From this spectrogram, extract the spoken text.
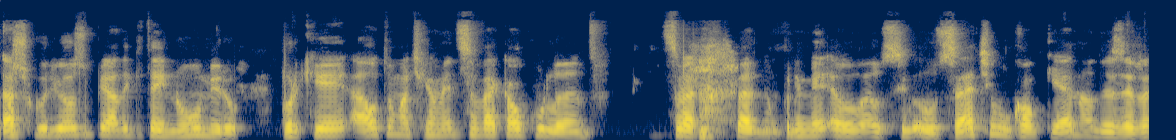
Acho curioso piada que tem número, porque automaticamente você vai calculando. Você vai, no primeiro, o, o, o sétimo qualquer não deseja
